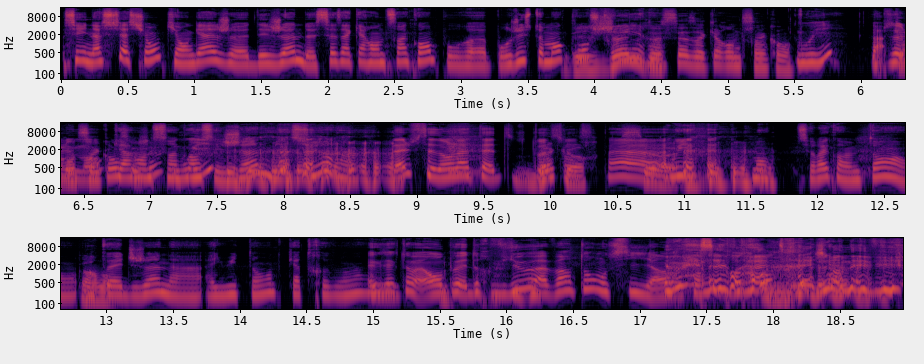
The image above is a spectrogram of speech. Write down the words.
c'est une association qui engage des jeunes de 16 à 45 ans pour, pour justement Des construire. jeunes de 16 à 45 ans. Oui, Bah, absolument. 45 ans, c'est 45 ans, Oui. c'est jeune, bien sûr. L'âge, c'est dans la tête. D'accord, c'est pas-. Oui, bon, c'est vrai qu'en même temps, on Pardon. peut être jeune à, à 80, 80. Exactement. On peut être vieux à 20 ans aussi. Hein. On C'est est vrai, rencontrés. j'en ai vu.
